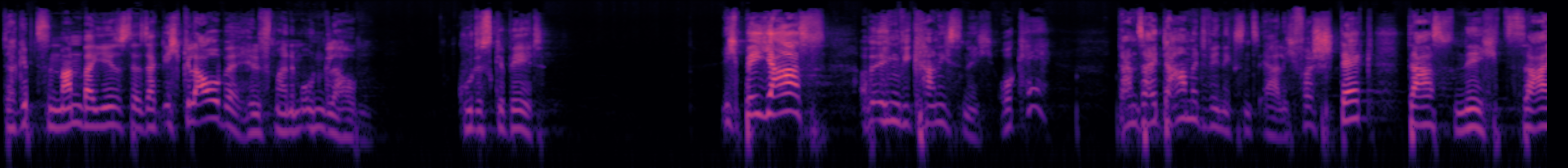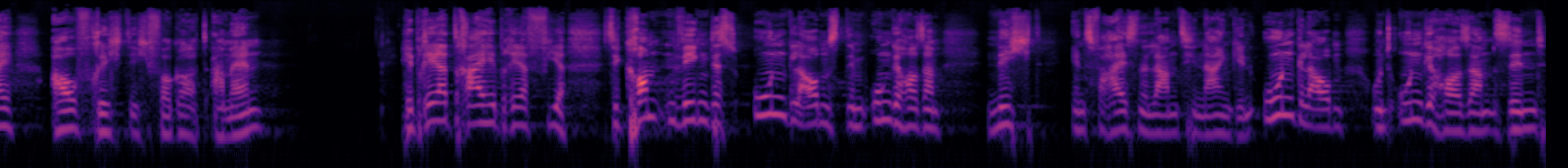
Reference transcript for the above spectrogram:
Da gibt es einen Mann bei Jesus, der sagt, ich glaube, hilf meinem Unglauben. Gutes Gebet. Ich bejah's, aber irgendwie kann ich es nicht. Okay, dann sei damit wenigstens ehrlich. Versteck das nicht. Sei aufrichtig vor Gott. Amen. Hebräer 3, Hebräer 4. Sie konnten wegen des Unglaubens, dem Ungehorsam, nicht ins verheißene Land hineingehen. Unglauben und Ungehorsam sind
